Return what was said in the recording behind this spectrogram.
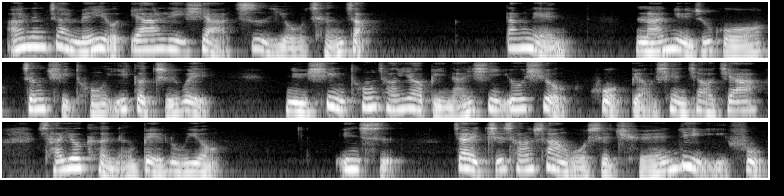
而能在没有压力下自由成长。当年，男女如果争取同一个职位，女性通常要比男性优秀或表现较佳，才有可能被录用。因此，在职场上，我是全力以赴。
